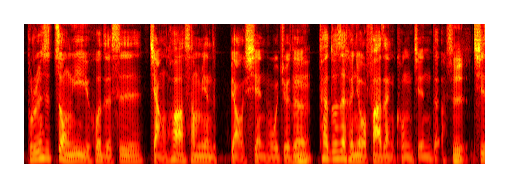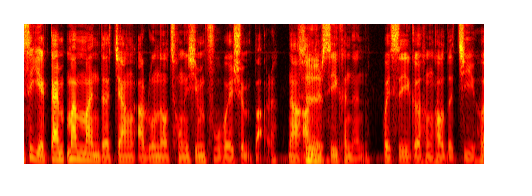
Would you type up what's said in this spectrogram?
不论是综艺或者是讲话上面的表现，我觉得他都是很有发展空间的。是，其实也该慢慢的将阿鲁诺重新扶回选拔了。那 Under C 可能会是一个很好的机会。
